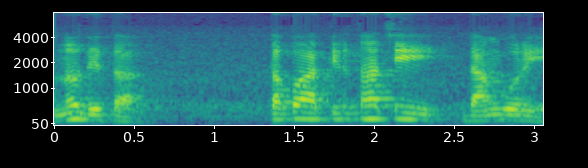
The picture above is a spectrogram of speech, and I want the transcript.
न देता तपा तीर्थाचे डांगोरे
